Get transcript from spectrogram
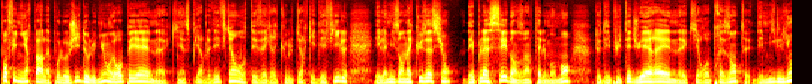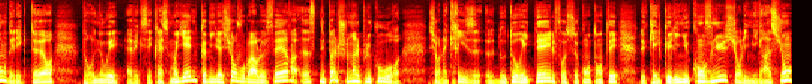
pour finir par l'apologie de l'Union européenne, qui inspire la défiance des agriculteurs qui défilent et la mise en accusation, déplacée dans un tel moment, de députés du RN qui représentent des millions d'électeurs. Pour renouer avec ces classes moyennes, comme il assure vouloir le faire, ce n'est pas le chemin le plus court. Sur la crise d'autorité, il faut se contenter de quelques lignes convenues sur l'immigration,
